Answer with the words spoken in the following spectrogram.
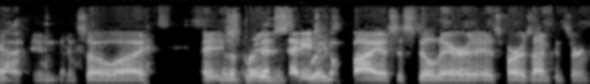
and, and so uh, well, the Braves, that, that East Braves, Coast bias is still there as far as I'm concerned.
